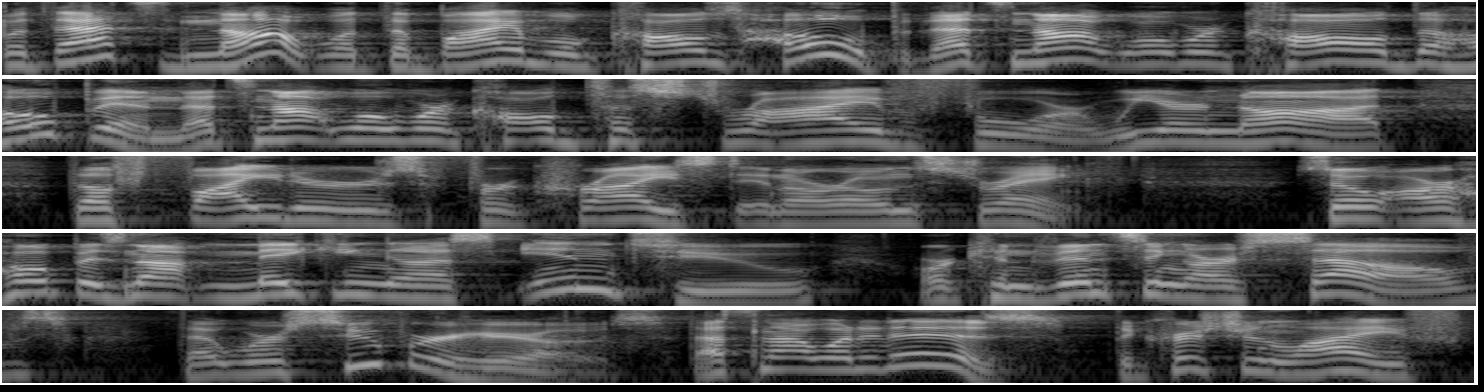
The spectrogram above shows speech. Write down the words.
but that's not what the bible calls hope that's not what we're called to hope in that's not what we're called to strive for we are not the fighters for christ in our own strength so our hope is not making us into or convincing ourselves that we're superheroes. That's not what it is. The Christian life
